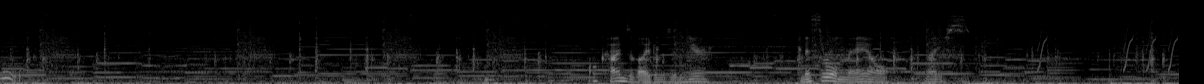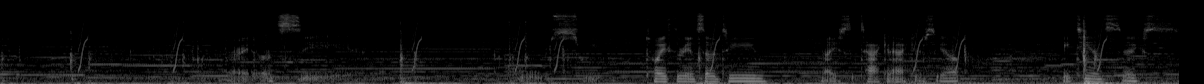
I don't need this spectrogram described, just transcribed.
Ooh. All kinds of items in here. Mithril mail. Nice. 23 and 17. Nice attack and accuracy up. 18 and 6.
